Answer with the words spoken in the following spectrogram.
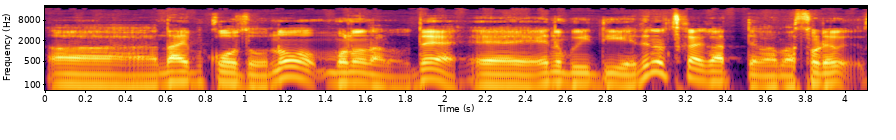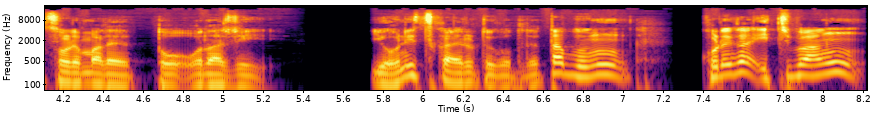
あ内部構造のものなので、えー NVDA での使い勝手は、まあ、それ、それまでと同じように使えるということで、多分、これが一番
